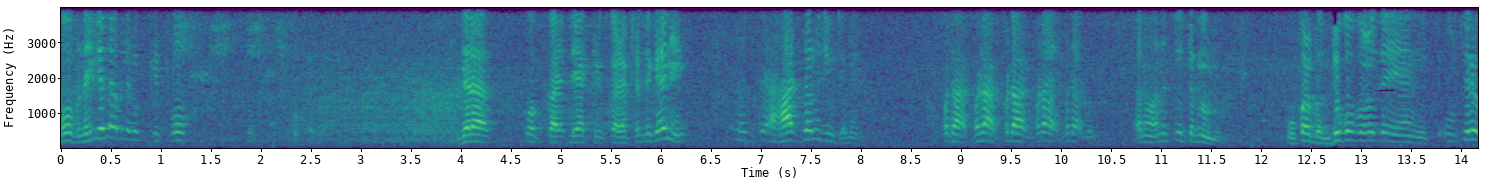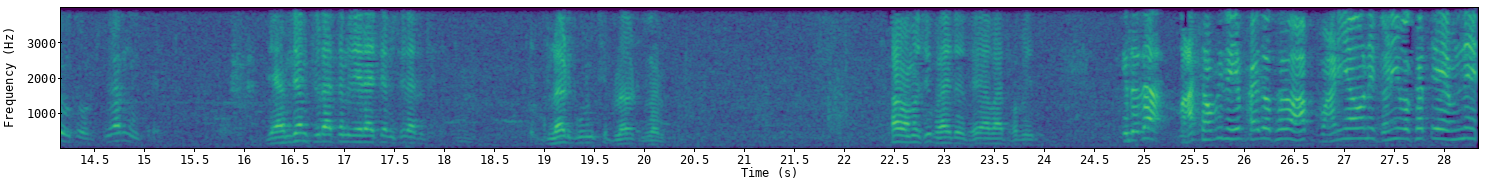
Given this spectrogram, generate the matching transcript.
ફોફ નહીં કેતા આપણે કે ફોફ જરા બે કરેક્શન કહે ને હાથ જરૂર જ ઉઠે ફટાક ફટાક ફટાક ફટાક ફટાક. અને આને તું તમે ઉપર બંદૂકો પડો તો ઉતરે ઉતરો સુરાતનું ઉતરે. જેમ જેમ સુરાત તમે વેરાય તેમ સુરાત બ્લડ ગુણ છે બ્લડ. બ્લડ. હા આમાં શું ફાયદો થયો? આ વાત સાંભળી. કે દાદા વાત સાંભળીને એ ફાયદો થયો. આપ વાણિયાઓને ઘણી વખતે એમને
